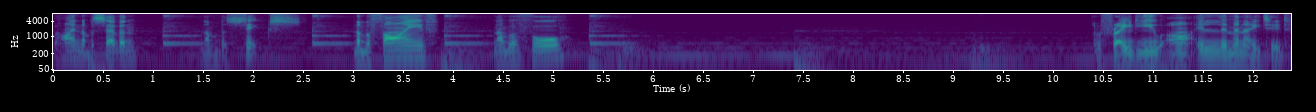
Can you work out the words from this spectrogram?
Behind number seven, number six, number five, number four, afraid you are eliminated.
